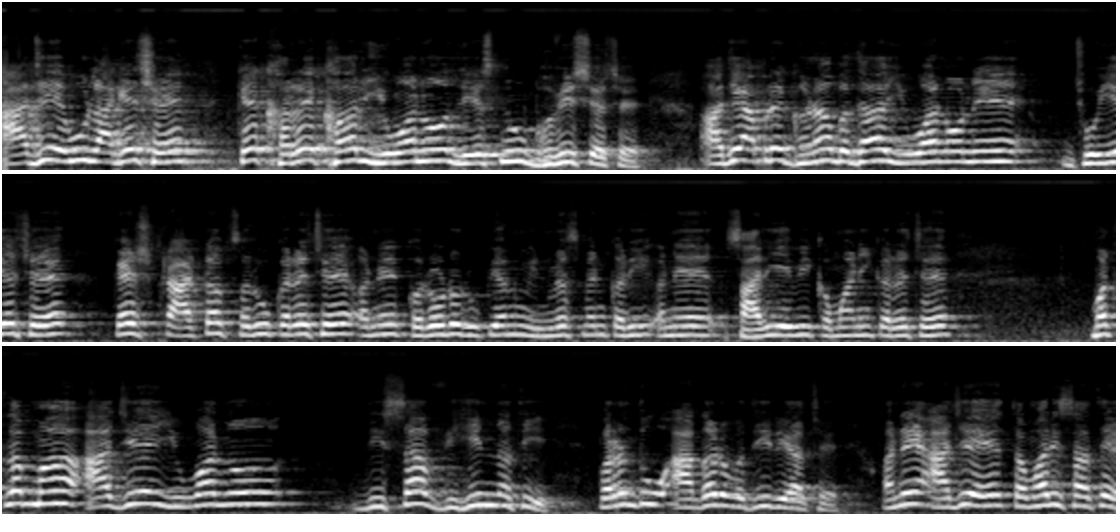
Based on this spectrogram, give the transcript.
આજે એવું લાગે છે કે ખરેખર યુવાનો દેશનું ભવિષ્ય છે. આજે આપણે ઘણા બધા યુવાનોને જોઈએ છે કે સ્ટાર્ટઅપ શરૂ કરે છે અને કરોડો રૂપિયાનું ઇન્વેસ્ટમેન્ટ કરી અને સારી એવી કમાણી કરે છે. મતલબમાં આજે યુવાનો દિશા વિહીન નથી, પરંતુ આગળ વધી રહ્યા છે. અને આજે તમારી સાથે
